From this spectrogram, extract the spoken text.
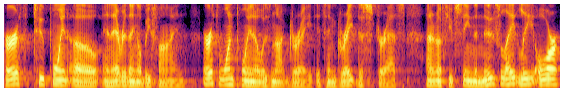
Earth 2.0 and everything will be fine. Earth 1.0 is not great. It's in great distress. I don't know if you've seen the news lately or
